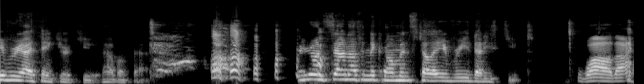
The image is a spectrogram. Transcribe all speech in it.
Avery, I think you're cute. How about that? Everyone sound off in the comments. Tell Avery that he's cute. Wow, that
